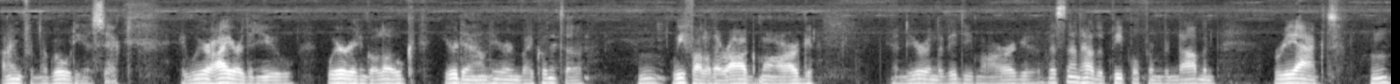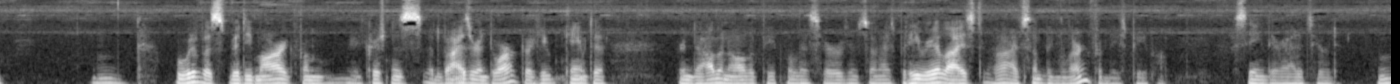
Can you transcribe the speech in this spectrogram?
I'm from the Gaudiya sect, and we're higher than you. We're in Golok, you're down here in Vaikuntha. Hmm? We follow the Rag Marg, and you're in the Vidhi Marg. That's not how the people from Vrindavan react. Hmm? Hmm. Uddhava's Vidimarg from Krishna's advisor in Dwarka, he came to Vrindavan, all the people that served him so nice, but he realized, oh, I have something to learn from these people, seeing their attitude. Hmm?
